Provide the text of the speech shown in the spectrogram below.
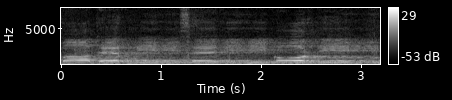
Mater misericordii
